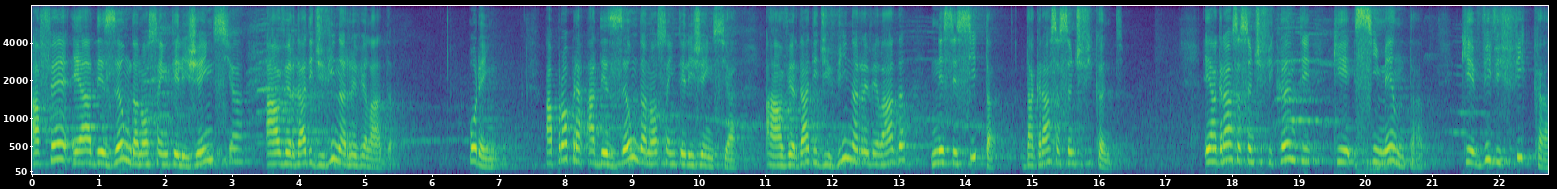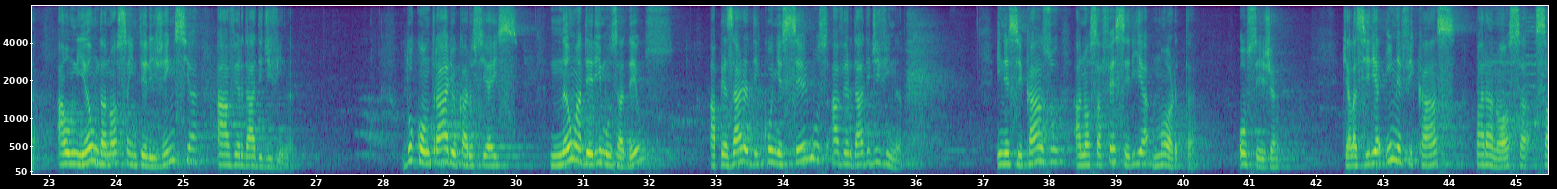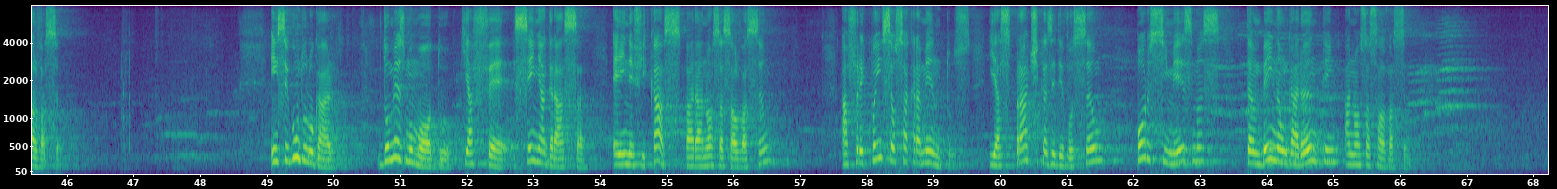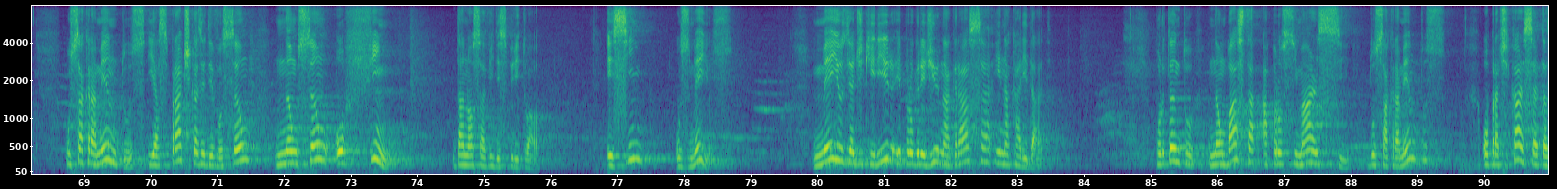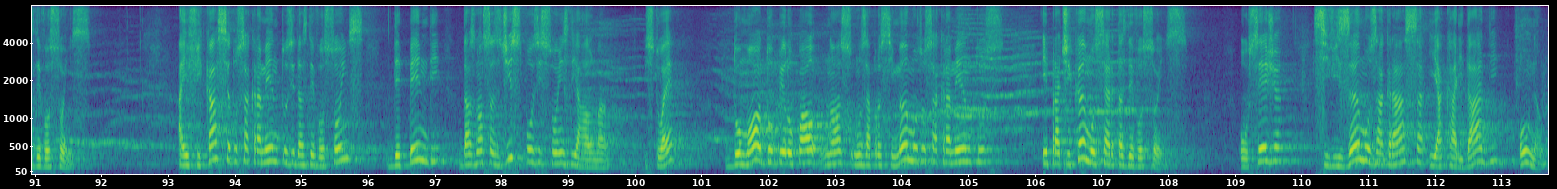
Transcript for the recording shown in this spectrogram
A fé é a adesão da nossa inteligência à verdade divina revelada. Porém, a própria adesão da nossa inteligência à verdade divina revelada necessita da graça santificante. É a graça santificante que cimenta, que vivifica a união da nossa inteligência à verdade divina. Do contrário, caros fiéis, não aderimos a Deus, apesar de conhecermos a verdade divina. E nesse caso, a nossa fé seria morta, ou seja, que ela seria ineficaz para a nossa salvação. Em segundo lugar, do mesmo modo que a fé sem a graça é ineficaz para a nossa salvação, a frequência aos sacramentos e as práticas de devoção, por si mesmas, também não garantem a nossa salvação. Os sacramentos e as práticas de devoção não são o fim da nossa vida espiritual, e sim os meios. Meios de adquirir e progredir na graça e na caridade. Portanto, não basta aproximar-se dos sacramentos ou praticar certas devoções. A eficácia dos sacramentos e das devoções depende das nossas disposições de alma, isto é, do modo pelo qual nós nos aproximamos dos sacramentos e praticamos certas devoções. Ou seja, se visamos a graça e a caridade ou não.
